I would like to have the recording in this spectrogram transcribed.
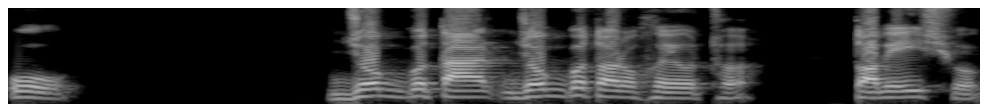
ও যোগ্যতার, যোগ্যতর হয়ে ওঠো। তবেই সুখ।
